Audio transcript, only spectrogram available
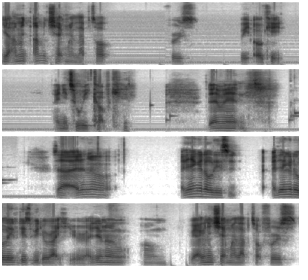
Yeah, I'm gonna, I'm gonna check my laptop first. Wait, okay. I need to wake up again. Damn it. So I don't know. I think I'm gonna leave. I think I'm gonna leave this video right here. I don't know. Um, wait, I'm gonna check my laptop first.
